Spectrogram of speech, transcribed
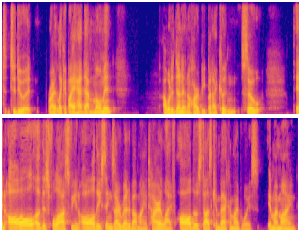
to, to do it right? Like if i had that moment i would have done it in a heartbeat but i couldn't. So in all of this philosophy and all these things i read about my entire life all those thoughts came back in my voice in my mind.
